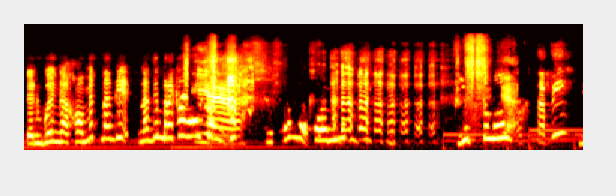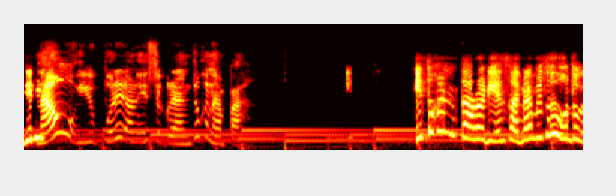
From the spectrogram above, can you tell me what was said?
dan gue nggak komit nanti nanti mereka mau yeah. nggak komit gitu. Yeah. Tapi jadi now you put it on Instagram tuh kenapa? Itu kan taruh di Instagram itu untuk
